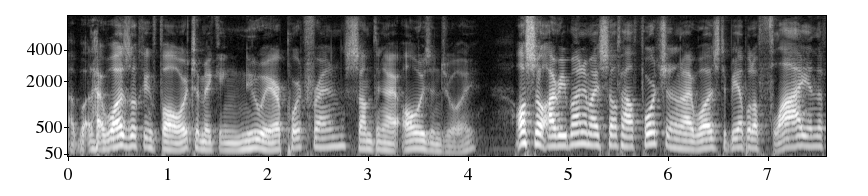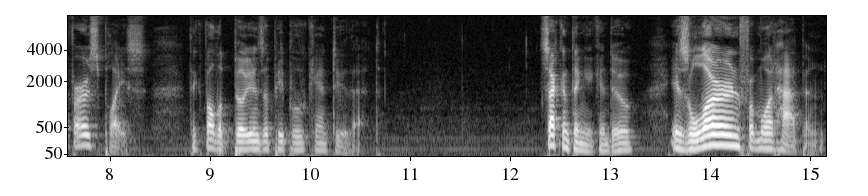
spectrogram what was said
uh, but I was looking forward to making new airport friends, something I always enjoy. Also, I reminded myself how fortunate I was to be able to fly in the first place. Think of all the billions of people who can't do that. Second thing you can do is learn from what happened.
